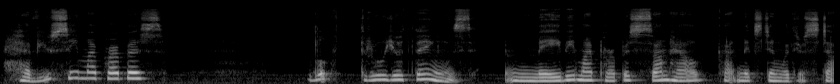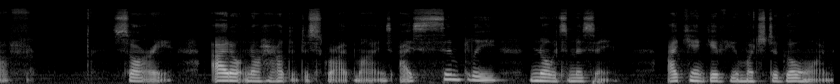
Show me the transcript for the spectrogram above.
Have you seen my purpose? Look through your things. Maybe my purpose somehow got mixed in with your stuff. Sorry, I don't know how to describe mine. I simply know it's missing. I can't give you much to go on.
